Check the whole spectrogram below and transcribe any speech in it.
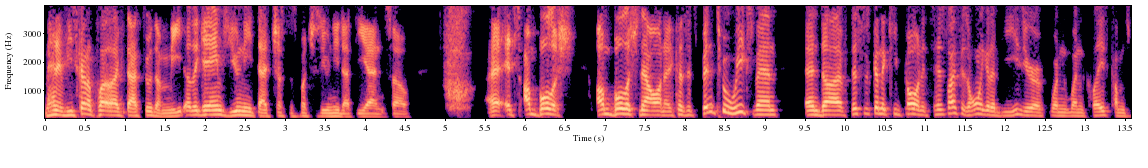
man, if he's gonna play like that through the meat of the games, you need that just as much as you need at the end. So it's I'm bullish. I'm bullish now on it because it's been two weeks, man. And uh, if this is going to keep going, it's his life is only going to be easier when when Klay's comes.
